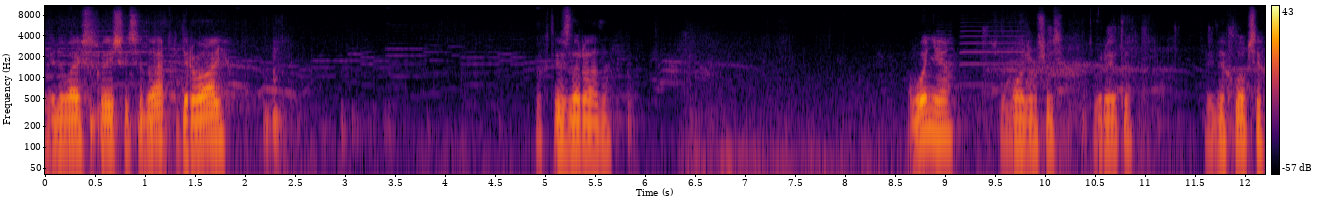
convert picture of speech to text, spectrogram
Ну давай швидше сюда, підірвай. Ух ти ж зараза. Або можем что-нибудь щось утворити. Вийде хлопців.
